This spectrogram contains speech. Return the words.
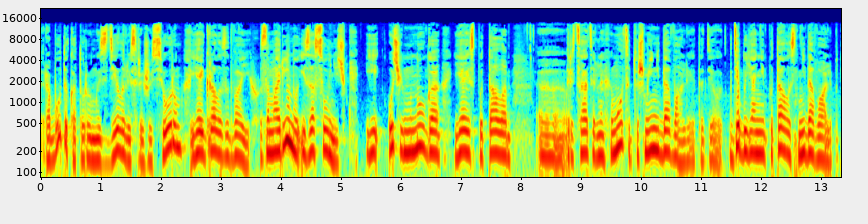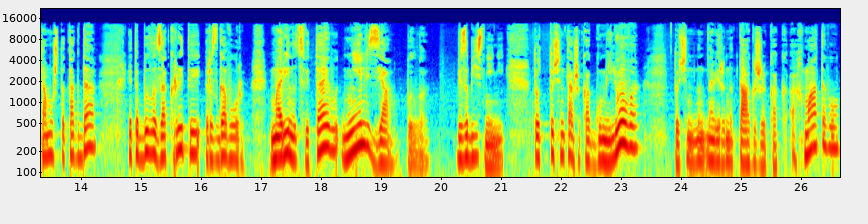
работа, которую мы сделали с режиссером. Я играла за двоих. За Марину и за Сонечку. И очень много я испытала э, отрицательных эмоций, потому что мне не давали это делать. Где бы я ни пыталась, не давали, потому что тогда это был закрытый разговор. Марину Цветаеву нельзя было без объяснений. То, точно так же, как Гумилева, точно, наверное, так же, как Ахматову.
